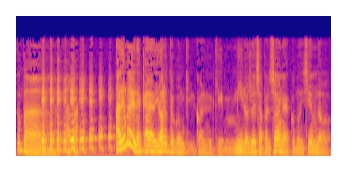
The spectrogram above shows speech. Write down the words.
Opa. Además de la cara de orto con, con el que miro yo a esa persona, como diciendo,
